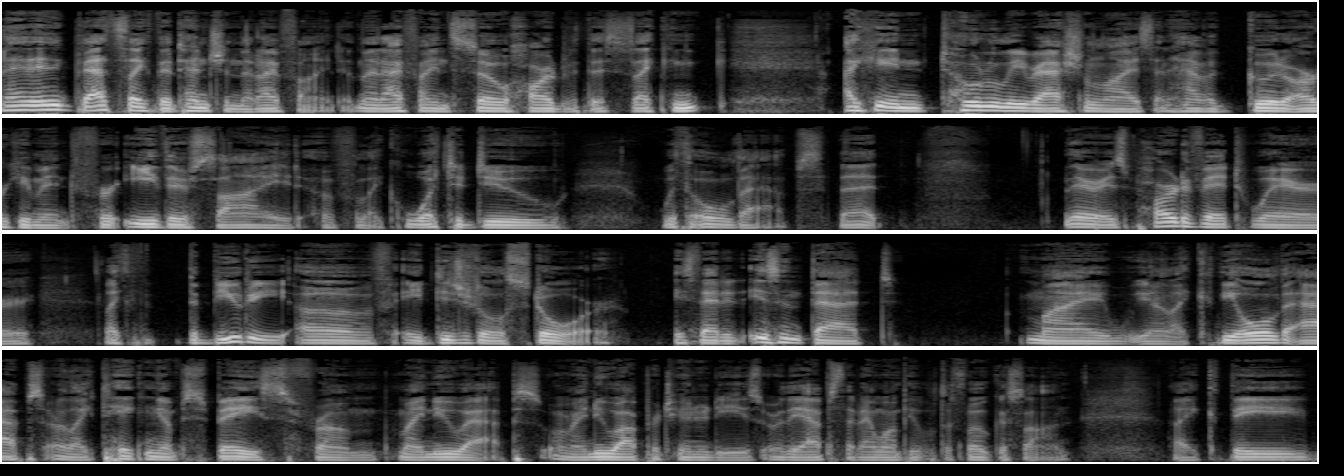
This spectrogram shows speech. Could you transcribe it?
I think that's like the tension that I find, and that I find so hard with this. Is I can I can totally rationalize and have a good argument for either side of like what to do with old apps. That there is part of it where like the beauty of a digital store is that it isn't that my you know like the old apps are like taking up space from my new apps or my new opportunities or the apps that I want people to focus on. Like they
